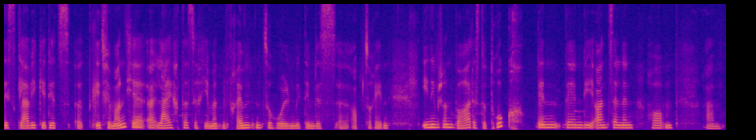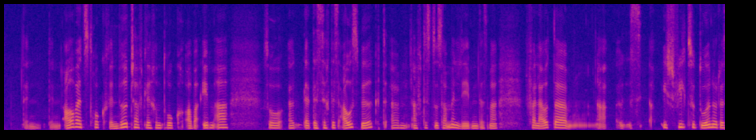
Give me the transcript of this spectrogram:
das glaube ich, geht jetzt äh, geht für manche äh, leichter, sich jemanden Fremden zu holen, mit dem das äh, abzureden. Ich nehme schon wahr, dass der Druck, den, den die Einzelnen haben, ähm, den, den Arbeitsdruck, den wirtschaftlichen Druck, aber eben auch so, äh, dass sich das auswirkt ähm, auf das Zusammenleben, dass man vor lauter äh, ist viel zu tun oder,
